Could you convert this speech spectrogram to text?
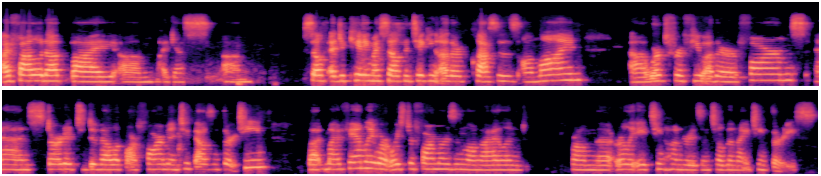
I followed up by, um, I guess, um, self educating myself and taking other classes online. Uh, worked for a few other farms and started to develop our farm in 2013. But my family were oyster farmers in Long Island from the early 1800s until the 1930s.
